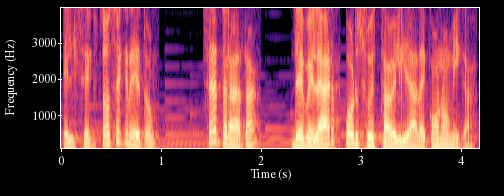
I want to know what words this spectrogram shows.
El sexto secreto se trata de velar por su estabilidad económica.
